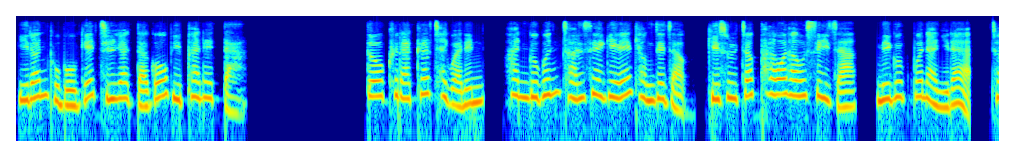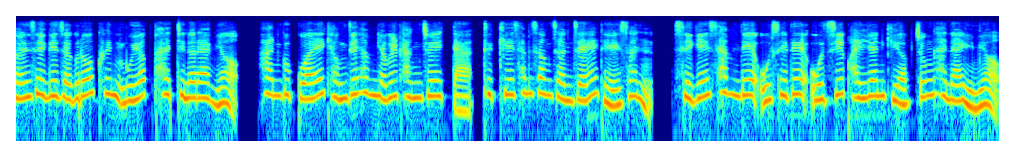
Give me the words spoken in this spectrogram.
이런 보복에 질렸다고 비판했다. 또 크라크 차관은 한국은 전 세계의 경제적, 기술적 파워하우스이자 미국뿐 아니라 전 세계적으로 큰 무역 파트너라며 한국과의 경제 협력을 강조했다. 특히 삼성전자에 대해선 세계 3대 5세대 오지 관련 기업 중 하나이며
